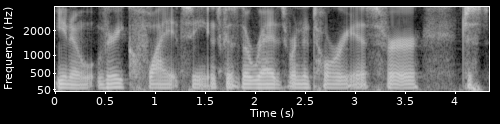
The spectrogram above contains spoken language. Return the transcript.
you know very quiet scenes because the reds were notorious for just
